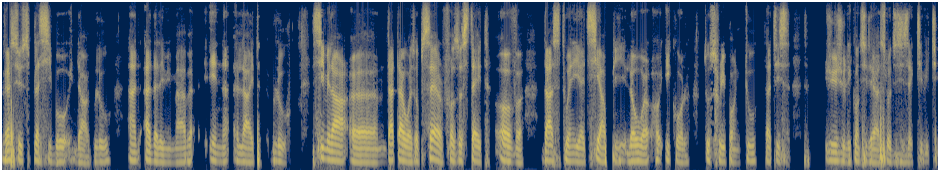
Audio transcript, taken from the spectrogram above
versus placebo in dark blue and adalimumab in light blue. Similar um, data was observed for the state of DAS28 CRP lower or equal to 3.2 that is usually considered as low disease activity.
